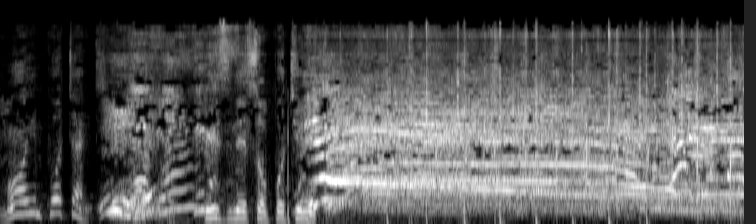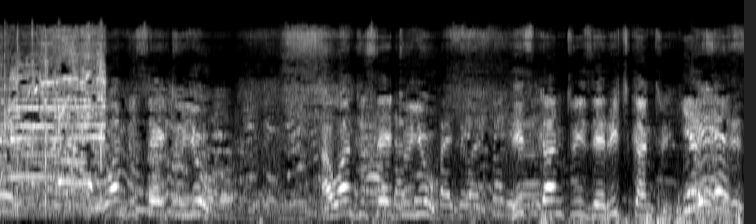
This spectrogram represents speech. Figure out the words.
more important, business opportunity. I want to say to you, I want to say to you, this country is a rich country. Yes.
